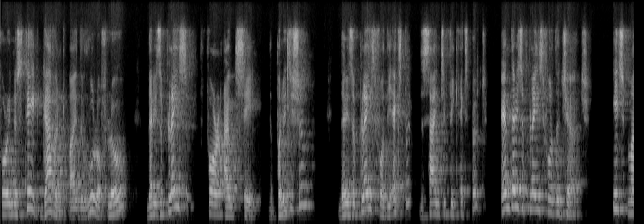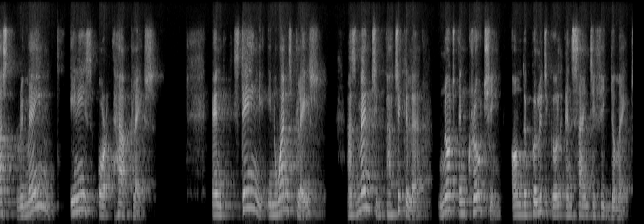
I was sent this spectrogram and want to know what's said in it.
For in a state governed by the rule of law, there is a place for, I would say, the politician, there is a place for the expert, the scientific expert, and there is a place for the judge. Each must remain in his or her place. And staying in one's place has meant in particular not encroaching on the political and scientific domains.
